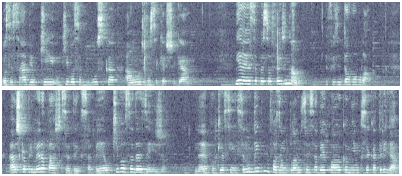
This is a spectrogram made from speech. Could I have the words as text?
Você sabe o que, o que você busca, aonde você quer chegar? E aí essa pessoa fez: não, eu fiz, então vamos lá. Acho que a primeira parte que você tem que saber é o que você deseja, né? Porque assim, você não tem como fazer um plano sem saber qual é o caminho que você quer trilhar.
